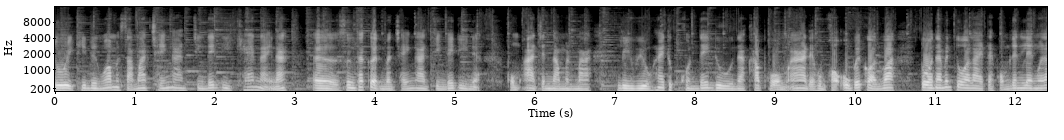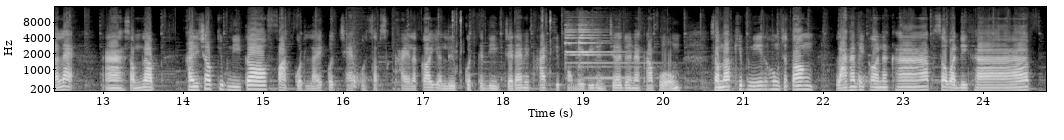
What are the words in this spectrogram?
ดูอีกทีนึงว่ามันสามารถใช้งานจริงได้ดีแค่ไหนนะ เออซึ่งถ้าเกิดมันใช้งานจริงได้ดีเนี่ย ผมอาจจะนำมันมารีวิวให้ทุกคนได้ดูนะครับผมอ่าเดี๋ยวผมขออุบไว้ก่อนว่าตัวนั้นเป็นตัวอะไรแต่ผมเล็งๆไว้แล้วแหละอ่าสำหรับใครที่ชอบคลิปนี้ก็ฝากกดไลค์ กดแชร์ กด Subscribe แล้วก็อย่าลืมกดกระดิ่งจะได้ไม่พลาดคลิปของ Baby Ranger ด้วยนะครับผมสำหรับคลิปนี้ก็คงจะต้องลากันไปก่อนนะครับ สวัสดีครับ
